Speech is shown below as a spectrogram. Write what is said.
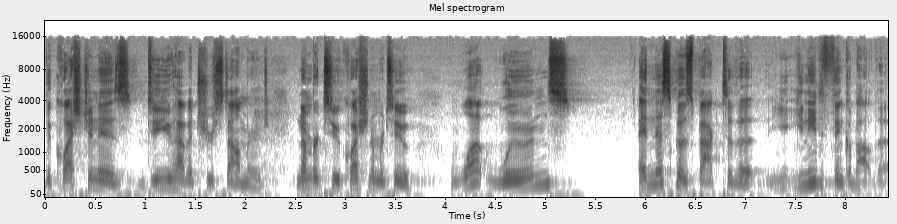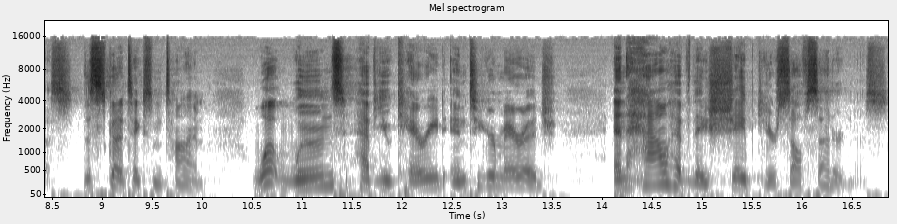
the question is do you have a truce style marriage? Number two, question number two, what wounds, and this goes back to the, you, you need to think about this. This is going to take some time. What wounds have you carried into your marriage, and how have they shaped your self centeredness?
